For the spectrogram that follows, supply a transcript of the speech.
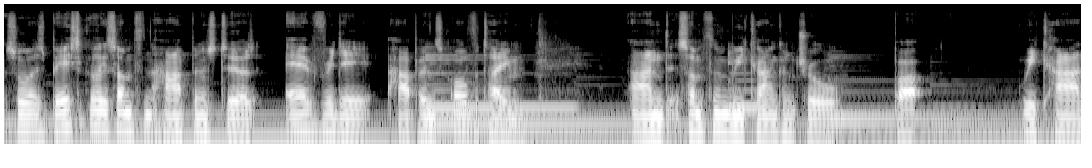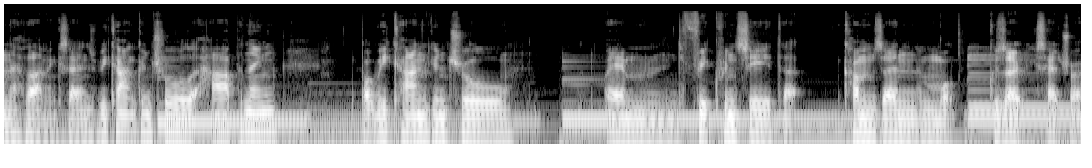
So it's basically something that happens to us every day, happens all the time, and it's something we can't control, but we can, if that makes sense. We can't control it happening, but we can control um, the frequency that comes in and what goes out, etc.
